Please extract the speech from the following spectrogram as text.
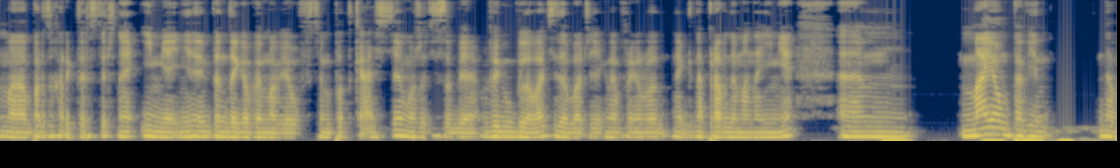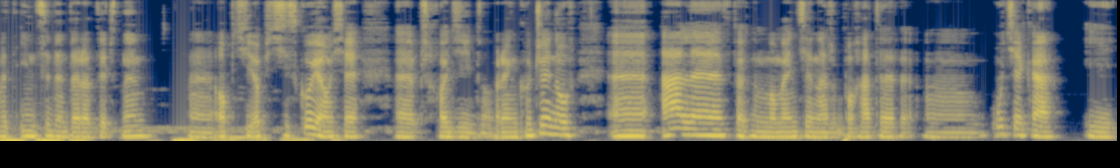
ma bardzo charakterystyczne imię i nie będę go wymawiał w tym podcaście. Możecie sobie wygooglować i zobaczyć, jak, naprawdę, jak naprawdę ma na imię. Mają pewien nawet incydent erotyczny. E, obci, obciskują się, e, przychodzi do rękoczynów, e, ale w pewnym momencie nasz bohater e, ucieka i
